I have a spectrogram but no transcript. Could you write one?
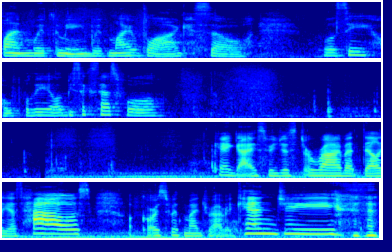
fun with me with my vlog. So we'll see. Hopefully I'll be successful. Okay guys, we just arrived at Delia's house. Of course with my driver Kenji.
